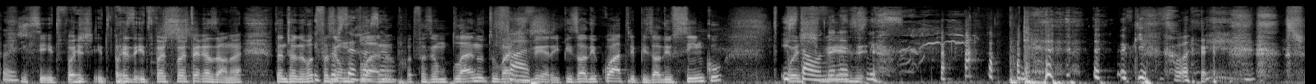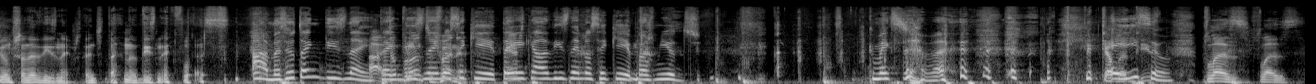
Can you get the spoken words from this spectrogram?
Pois. Sim, e depois, e depois, e depois, depois tem razão, não é? Portanto, Joana, vou-te fazer um depois plano. Vou-te fazer um plano, tu vais Faz. ver episódio 4, episódio 5. Isso Depois está onde? Vês- Netflix. o que é que foi? Esses filmes são da Disney, portanto está no Disney Plus. Ah, mas eu tenho Disney. Ah, tenho então pronto, Disney não Joana. sei quê. Tenho Esta- aquela Disney não sei quê para os miúdos. Como é que se chama? Aquela É Disney isso? Plus, Plus.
